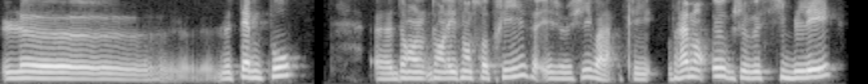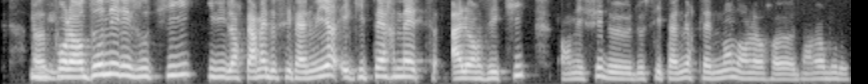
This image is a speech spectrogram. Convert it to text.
le, le tempo euh, dans, dans, les entreprises. Et je me suis dit, voilà, c'est vraiment eux que je veux cibler euh, mhm. pour leur donner les outils qui leur permettent de s'épanouir et qui permettent à leurs équipes, en effet, de, de s'épanouir pleinement dans leur, dans leur boulot.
